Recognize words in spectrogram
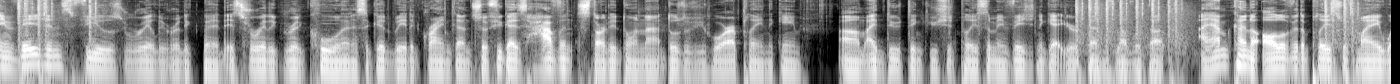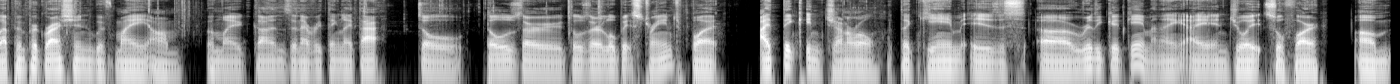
Invasions feels really, really good. It's really, really cool and it's a good way to grind guns. So if you guys haven't started doing that, those of you who are playing the game, um, I do think you should play some Invasion to get your guns leveled up. I am kind of all over the place with my weapon progression, with my um, with my guns and everything like that. So those are those are a little bit strange, but I think in general the game is a really good game and I, I enjoy it so far. Um,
